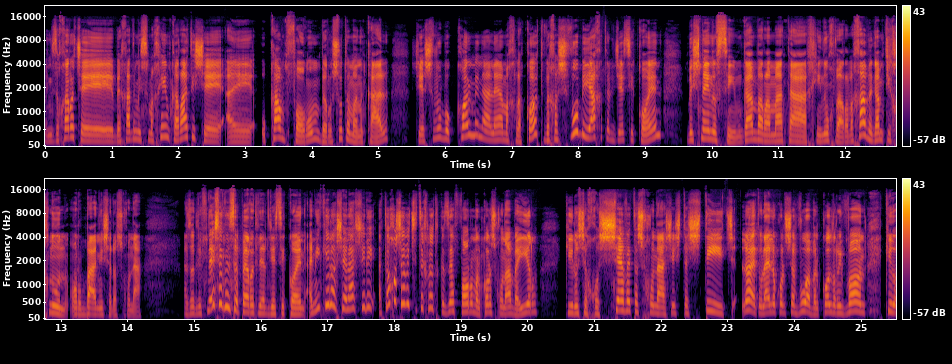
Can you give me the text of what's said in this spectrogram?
ואני זוכרת שבאחד המסמכים קראתי שהוקם פורום בראשות המנכ"ל, שישבו בו כל מנהלי המחלקות וחשבו ביחד על ג'סי כהן בשני נושאים, גם ברמת החינוך והרווחה וגם תכנון אורבני של השכונה. אז עוד לפני שאת מספרת לי על ג'סי כהן, אני כאילו, השאלה שלי, את לא חושבת שצריך להיות כזה פורום על כל שכונה בעיר? כאילו שחושבת השכונה, שיש תשתית, ש... לא יודעת, אולי לא כל שבוע, אבל כל רבעון, כאילו,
